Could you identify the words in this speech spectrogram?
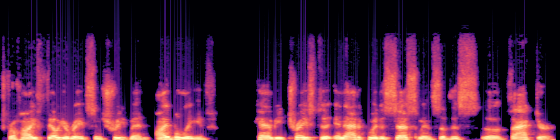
for high failure rates in treatment, I believe, can be traced to inadequate assessments of this uh, factor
